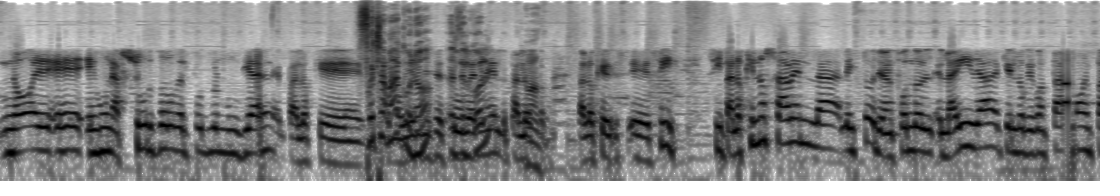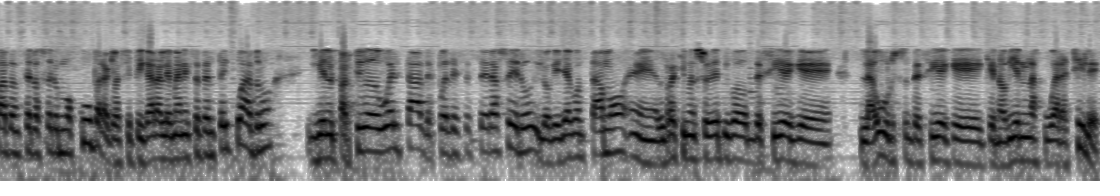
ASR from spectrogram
No, es, es- es un absurdo del fútbol mundial eh, para los que... Fue chamaco, ¿no? dices. Bernel, Para los, para los que... eh, sí, sí, para los que no saben la, la historia, en el fondo la ida, que es lo que contábamos, empatan 0-0 en Moscú para clasificar a Alemania en 74, y en el partido de vuelta, después de ese 0-0, y lo que ya contamos, eh, el régimen soviético decide que, la URSS decide que, que no vienen a jugar a Chile.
